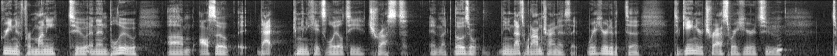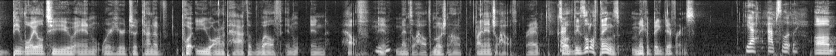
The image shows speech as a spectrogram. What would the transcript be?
green for money too, and then blue, um, also uh, that communicates loyalty, trust, and like those are. I mean, that's what I'm trying to say. We're here to to to gain your trust. We're here to to be loyal to you and we're here to kind of put you on a path of wealth and in health in mental health emotional health financial health right so these little things make a big difference yeah, absolutely. um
